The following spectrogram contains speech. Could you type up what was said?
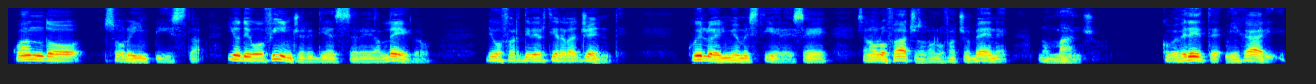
Quando sono in pista. Io devo fingere di essere allegro, devo far divertire la gente. Quello è il mio mestiere, se, se non lo faccio, se non lo faccio bene, non mangio. Come vedete, miei cari,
